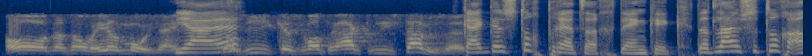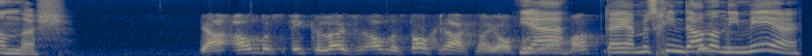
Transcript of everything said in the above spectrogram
Oh, dat zou heel mooi zijn. Ja, hè? Dan zie ik eens wat er achter die stem zit. Kijk, dat is toch prettig, denk ik. Dat luistert toch anders. Ja, anders, ik luister anders toch graag naar jouw Ja, programma. nou ja, misschien dan wel niet meer.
